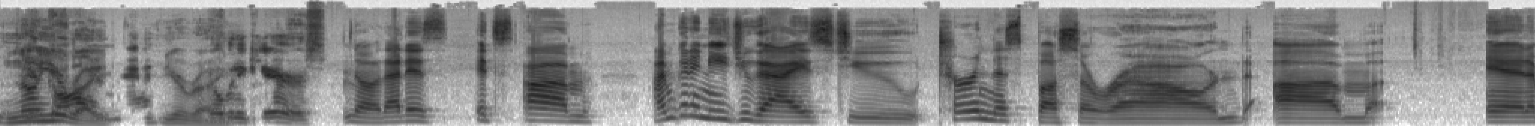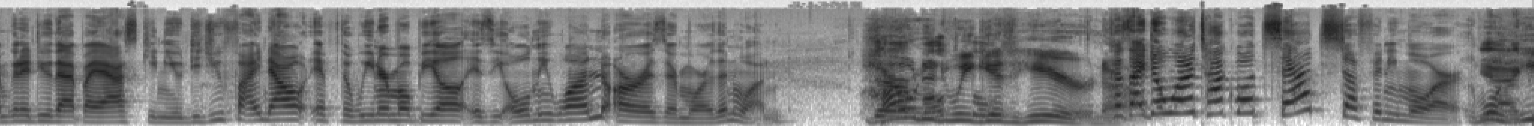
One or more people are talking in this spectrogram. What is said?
No, you're gone, right. man. You're right. Nobody cares. No, that is it's um I'm gonna need you guys to turn this bus around. Um, and I'm gonna do that by asking you: Did you find out if the Wienermobile is the only one, or is there more than one? There How are did we get here now? Because I don't want to talk about sad stuff anymore. well, Yeah, I he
